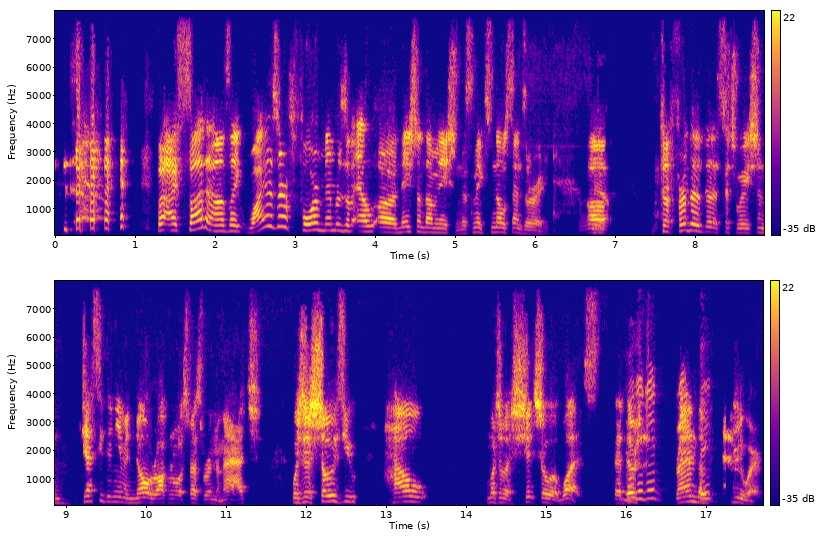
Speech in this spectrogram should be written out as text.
but I saw that and I was like, why is there four members of L, uh, Nation of Domination? This makes no sense already. Uh, to further the situation, Jesse didn't even know Rock and Roll Express were in the match, which just shows you how much of a shit show it was. That No, they're they didn't. random they- everywhere.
